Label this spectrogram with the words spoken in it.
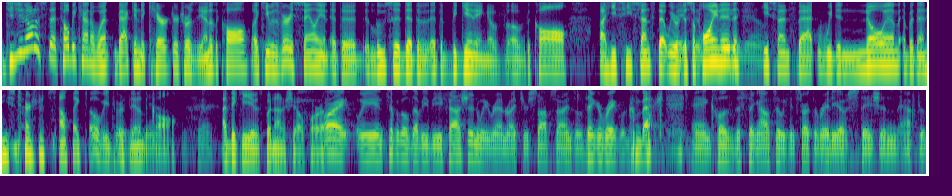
Did you notice that Toby kind of went back into character towards the end of the call? Like he was very salient at the lucid at the at the beginning of of the call. Uh, he he sensed that we were disappointed. yeah. He sensed that we didn't know him, but then he started to sound like Toby towards the end of the call. Okay. I think he was putting on a show for us. All right, we in typical WB fashion, we ran right through stop signs. We'll take a break. We'll come back and close this thing out so we can start the radio station after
